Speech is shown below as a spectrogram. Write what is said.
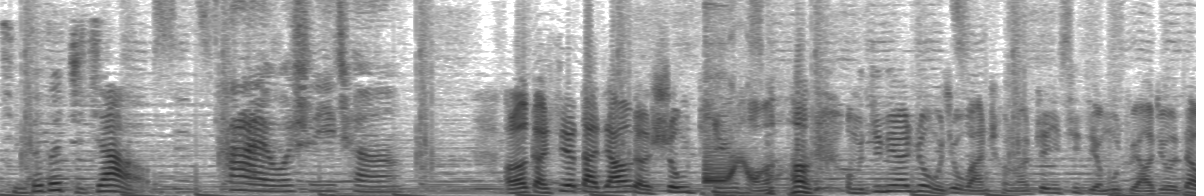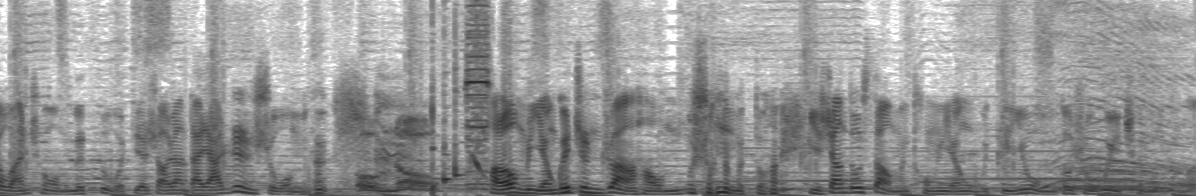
请多多指教。嗨，我是依晨。好了，感谢大家的收听，好吗？我们今天任务就完成了。这一期节目主要就是在完成我们的自我介绍，让大家认识我们。Oh no！好了，我们言归正传哈，我们不说那么多，以上都算我们童言无忌，因为我们都是未成年嘛。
